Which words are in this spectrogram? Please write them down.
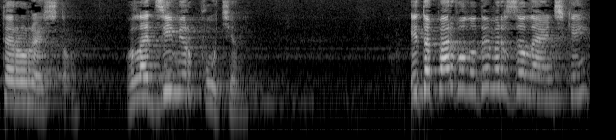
терористом Владимир Путін. І тепер Володимир Зеленський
